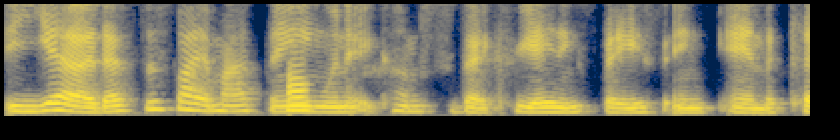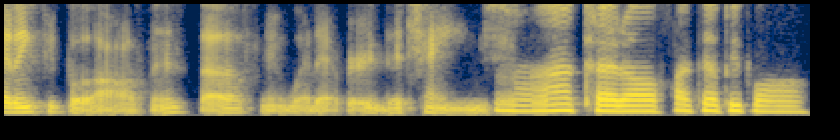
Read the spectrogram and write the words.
yeah, that's just like my thing Oh. when it comes to that creating space and and the cutting people off and stuff and whatever the change. No, I cut off. I cut people off.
